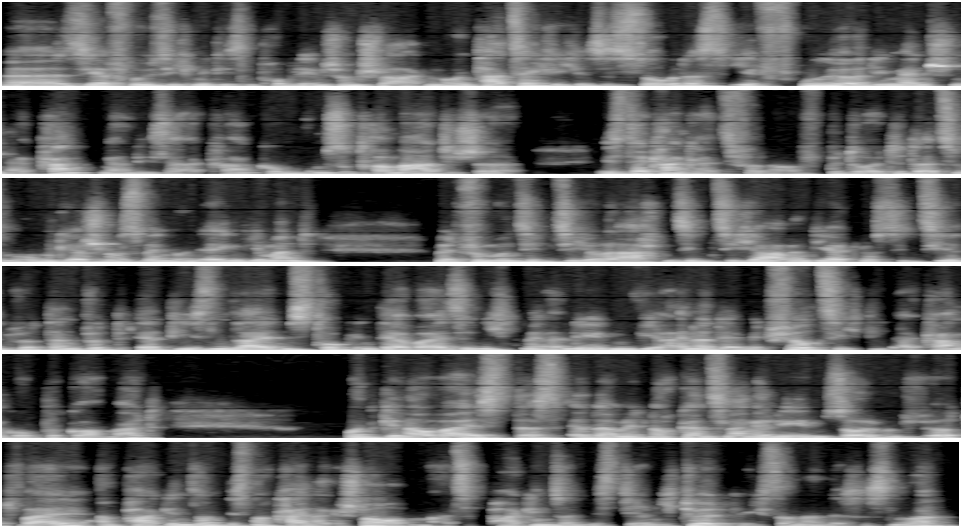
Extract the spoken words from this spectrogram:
äh, sehr früh sich mit diesem Problem schon schlagen. Und tatsächlich ist es so, dass je früher die Menschen erkranken an dieser Erkrankung, umso dramatischer ist der Krankheitsverlauf. Bedeutet also im Umkehrschluss, wenn nun irgendjemand mit 75 oder 78 Jahren diagnostiziert wird, dann wird er diesen Leidensdruck in der Weise nicht mehr erleben, wie einer, der mit 40 die Erkrankung bekommen hat und genau weiß, dass er damit noch ganz lange leben soll und wird, weil am Parkinson ist noch keiner gestorben. Also Parkinson ist ja nicht tödlich, sondern es ist nur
